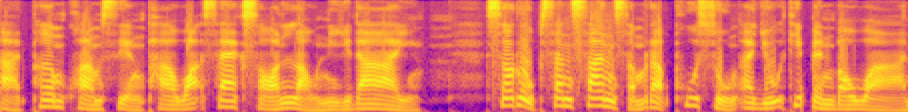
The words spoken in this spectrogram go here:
อาจเพิ่มความเสี่ยงภาวะแทรกซ้อนเหล่านี้ได้ สรุปสั้นๆสำหรับผู้สูงอายุที่เป็นเบาหวาน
